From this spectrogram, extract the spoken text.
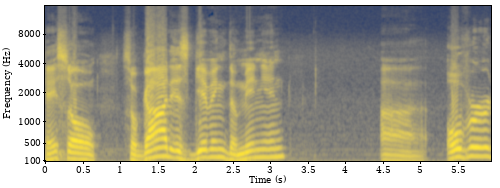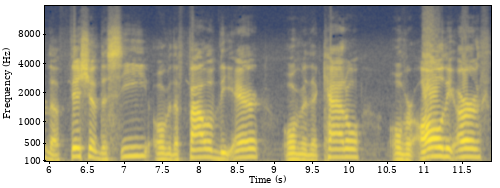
Okay, so so God is giving dominion uh, over the fish of the sea, over the fowl of the air, over the cattle, over all the earth,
